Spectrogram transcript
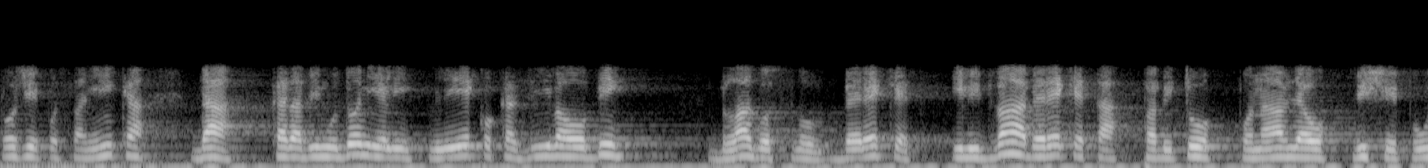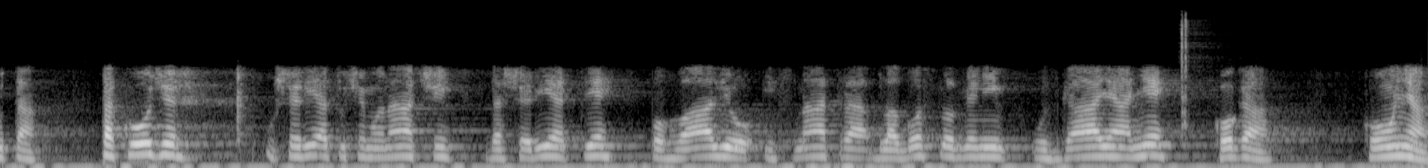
Božijeg poslanika, da kada bi mu donijeli mlijeko, kazivao bi blagoslov, bereket ili dva bereketa, pa bi to ponavljao više puta. Također, u šerijatu ćemo naći da šerijat je pohvalio i smatra blagoslovljenim uzgajanje koga? Konja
